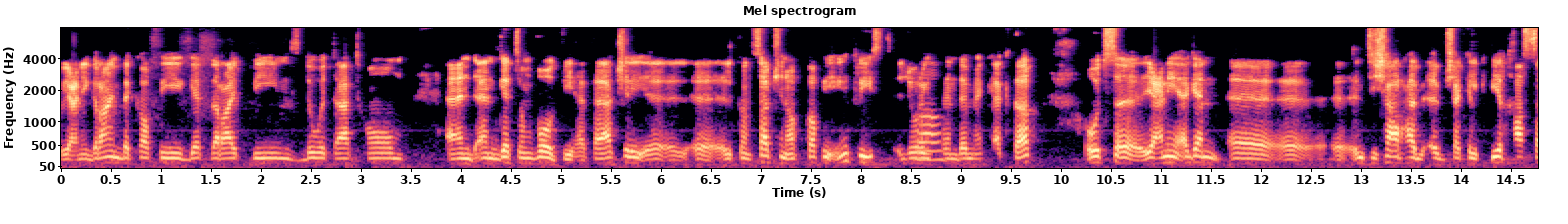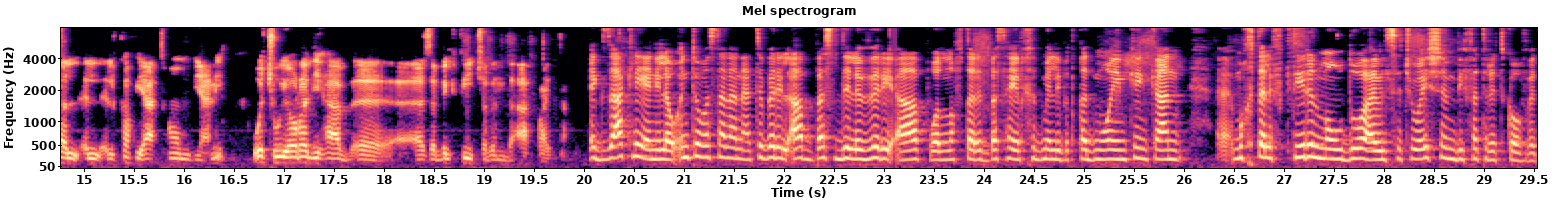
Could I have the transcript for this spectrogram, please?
يعني grind the coffee get the right beans do it at home and and get involved فيها فاكشلي uh, uh, consumption of coffee increased during wow. pandemic اكثر وتس يعني again انتشارها بشكل كبير خاصة ال coffee at home يعني which we already have uh, as a big feature in the app right now. Exactly يعني لو أنتم مثلا اعتبر ال app بس delivery app ولنفترض بس هي الخدمة اللي بتقدموها يمكن كان مختلف كثير الموضوع وال situation بفترة كوفيد.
